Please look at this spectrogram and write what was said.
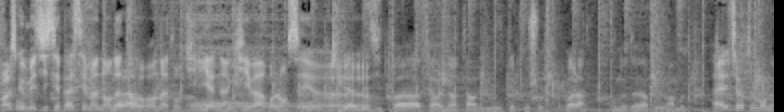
Parce que Messi s'est passé maintenant, on Voilà. attend- on attend Kylian euh, qui va relancer. euh, Kylian n'hésite pas à faire une interview ou quelque chose. Voilà, pour nous donner un peu de grain Allez, ciao tout le monde.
